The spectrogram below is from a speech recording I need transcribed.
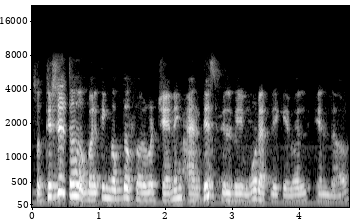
So this is the working of the forward chaining and this will be more applicable in the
